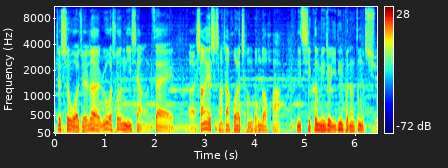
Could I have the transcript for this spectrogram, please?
就是我觉得，如果说你想在呃商业市场上获得成功的话，你起歌名就一定不能这么取。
